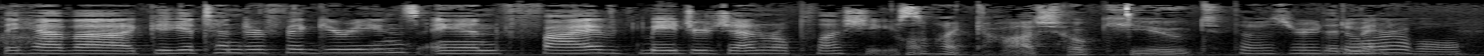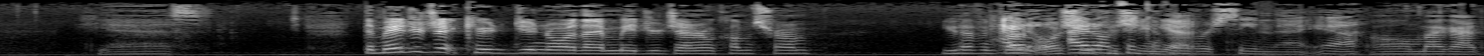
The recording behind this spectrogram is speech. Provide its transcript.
They have uh, Giga Tender figurines and five Major General plushies. Oh my gosh, how cute! Those are The ma- adorable. Yes. The Major Gen- do you know where that Major General comes from? You haven't I gone don't, ocean I don't fishing think I've yet. ever seen that. Yeah, Oh my god.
